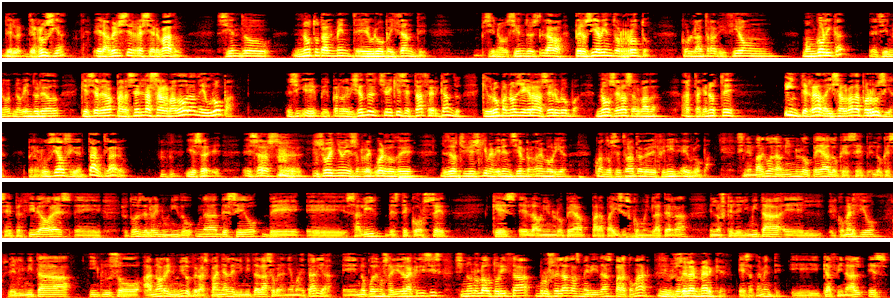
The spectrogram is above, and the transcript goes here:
de, Rusia era haberse reservado, siendo no totalmente europeizante, sino siendo eslava, pero sí habiendo roto con la tradición mongólica, es decir, no, habiendo heredado, que ser, para ser la salvadora de Europa. Es decir, eh, pero la visión del que se está acercando, que Europa no llegará a ser Europa, no será salvada hasta que no esté integrada y salvada por Rusia pero Rusia occidental, claro. Y esos eh, sueños y esos recuerdos de, de Dostoyevsky me vienen siempre a la memoria cuando se trata de definir Europa. Sin embargo, en la Unión Europea lo que se, lo que se percibe ahora es, eh, sobre todo desde el Reino Unido, un deseo de eh, salir de este corset que es la Unión Europea para países como Inglaterra, en los que le limita el, el comercio, le limita incluso a no al Reino Unido, pero a España le limita la soberanía monetaria. Eh, no podemos salir de la crisis si no nos lo autoriza Bruselas las medidas para tomar. Y Bruselas es Merkel. Exactamente. Y que al final es,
